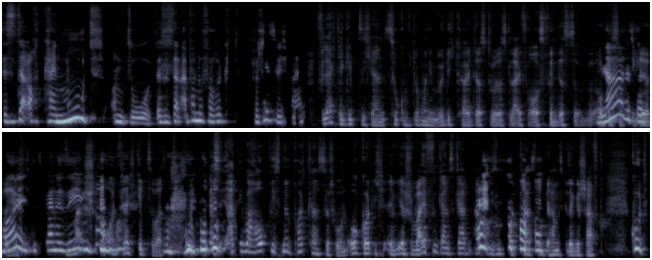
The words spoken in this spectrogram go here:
das ist dann auch kein Mut und so. Das ist dann einfach nur verrückt. Verstehst du, wie ich meine? Vielleicht ergibt sich ja in Zukunft irgendwann die Möglichkeit, dass du das live rausfindest, Ja, das wäre toll. Ich würde es gerne Mal sehen. schauen, vielleicht gibt es sowas. Das hat überhaupt nichts mit dem Podcast zu tun. Oh Gott, ich, wir schweifen ganz gern ab diesem Podcast und wir haben es wieder geschafft. Gut,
